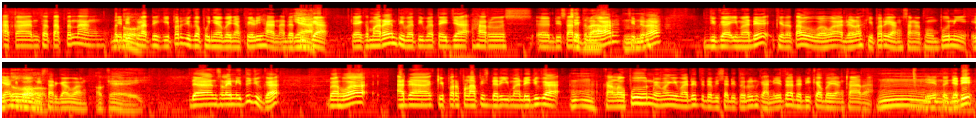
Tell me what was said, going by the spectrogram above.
akan tetap tenang. Jadi Betul. pelatih kiper juga punya banyak pilihan, ada Ya. tiga. Kayak kemarin tiba-tiba Teja harus eh, ditarik Cedera. keluar, cedera. Juga Imade kita tahu bahwa adalah kiper yang sangat mumpuni ya di Betul. bawah Mister Gawang. Oke. Dan selain itu juga bahwa ada kiper pelapis dari Imade juga. Mm-mm. Kalaupun memang Imade tidak bisa diturunkan, yaitu ada Dika Bayangkara. Hmm. Gitu. Jadi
